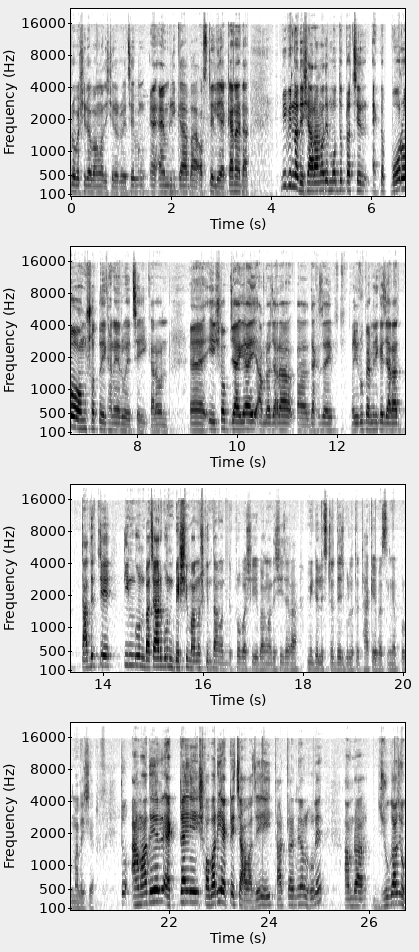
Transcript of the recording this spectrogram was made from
প্রবাসীরা, বাংলাদেশিরা রয়েছে এবং আমেরিকা বা অস্ট্রেলিয়া, কানাডা, বিভিন্ন দেশে। আর আমাদের মধ্যপ্রাচ্যের একটা বড় অংশ তো এখানে রয়েছেই। কারণ এই সব জায়গায় আমরা যারা দেখা যায়, ইউরোপ আমেরিকায় যারা, তাদের চেয়ে তিন গুণ বা চার গুণ বেশি মানুষ কিন্তু আমাদের প্রবাসী বাংলাদেশি যারা মিডল ইস্টের দেশগুলোতে থাকে বা সিঙ্গাপুর মালয়েশিয়া তো আমাদের একটাই, সবারই একটাই চাওয়া যে এই থার্ড টার্মিনাল হলে আমরা যোগাযোগ,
